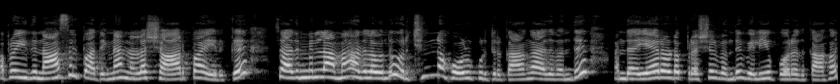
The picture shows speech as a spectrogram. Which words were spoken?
அப்புறம் இது நாசில் பார்த்தீங்கன்னா நல்லா ஷார்ப்பாக இருக்குது ஸோ அதுவும் இல்லாமல் அதில் வந்து ஒரு சின்ன ஹோல் கொடுத்துருக்காங்க. அது வந்து அந்த ஏரோட ப்ரெஷர் வந்து வெளியே போகிறதுக்காக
